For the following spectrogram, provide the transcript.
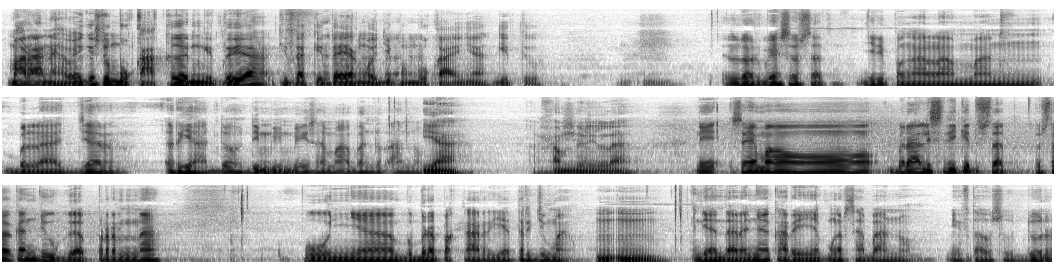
maraneh we geus membukakeun gitu ya kita-kita yang wajib membukanya gitu. Luar biasa Ustaz. Jadi pengalaman belajar riadoh dibimbing sama Abah Nur Anom. ya alhamdulillah Nih saya mau beralih sedikit Ustaz. Ustaz kan juga pernah punya beberapa karya terjemah. Mm-mm. Di antaranya karyanya pengersa Banom, Miftahul Sudur,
